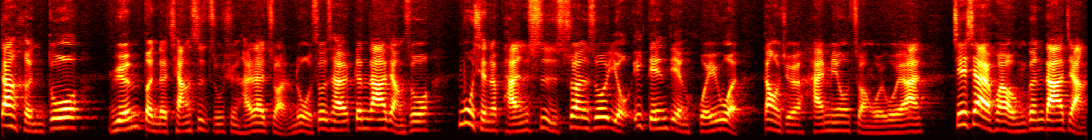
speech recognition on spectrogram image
但很多原本的强势族群还在转弱，所以才跟大家讲说，目前的盘势虽然说有一点点回稳，但我觉得还没有转危为安。接下来回来我们跟大家讲，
